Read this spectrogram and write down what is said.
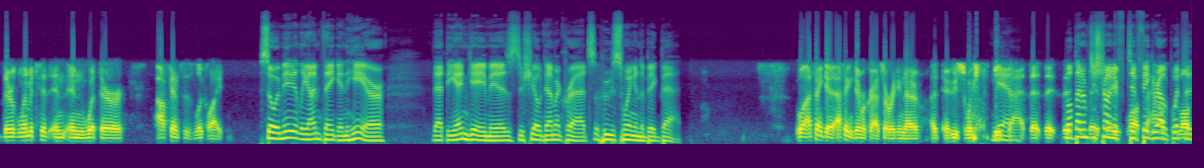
they're limited in in what their offenses look like. So immediately I'm thinking here that the end game is to show Democrats who's swinging the big bat. Well, I think I think Democrats already know uh, who's swinging Yeah. That, that, that, Well, but I'm just trying to- they've to the figure House, out they what lost the-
